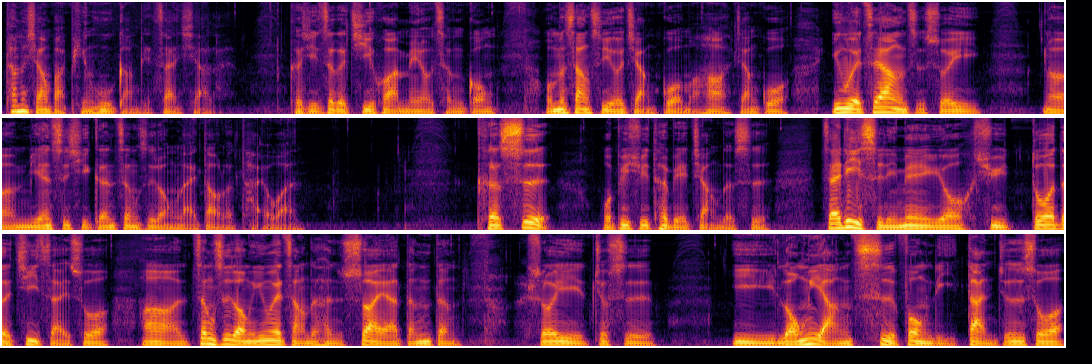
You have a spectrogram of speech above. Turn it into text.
他们想把平户港给占下来，可惜这个计划没有成功。我们上次有讲过嘛？哈，讲过，因为这样子，所以呃，严思琪跟郑芝龙来到了台湾。可是我必须特别讲的是。在历史里面有许多的记载说啊，郑芝龙因为长得很帅啊等等，所以就是以龙阳侍奉李旦，就是说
